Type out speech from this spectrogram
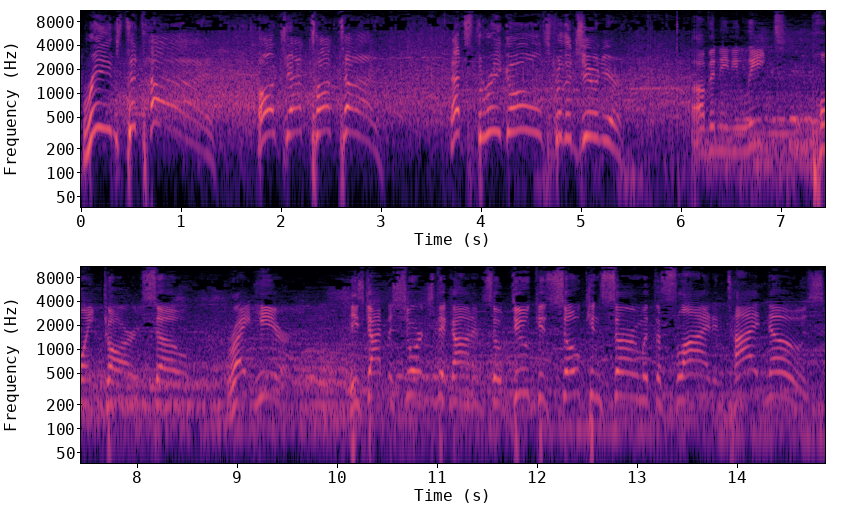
Reeves to Tigh. Oh, Jack talk tie. That's three goals for the junior. Of an elite point guard. So right here, he's got the short stick on him. So Duke is so concerned with the slide, and Tigh knows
